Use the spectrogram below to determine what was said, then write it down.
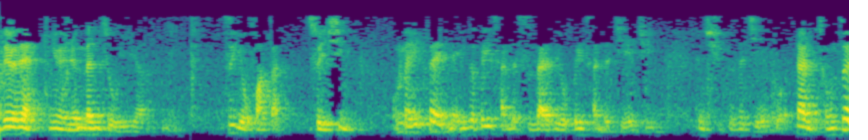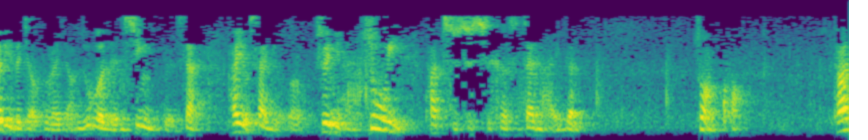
对不对？因为人本主义啊，自由发展，随性。我们每在每一个悲惨的时代都有悲惨的结局跟许多的结果。但从这里的角度来讲，如果人性本善，他有善有恶，所以你很注意他此时此刻是在哪一个状况。他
